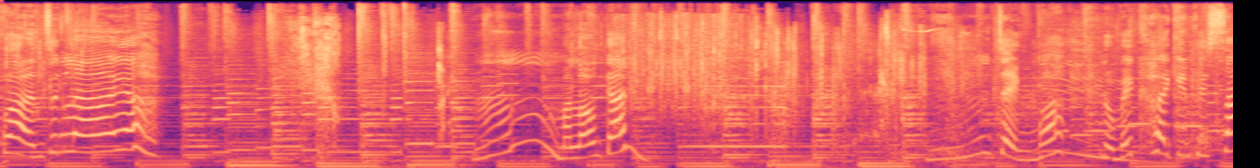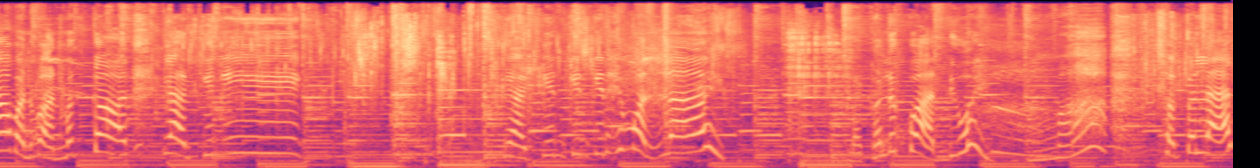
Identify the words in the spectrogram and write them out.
หวานจังเลยอะอืมมาลองกันอืมเจ๋งมาก หนูไม่เคยกินพิซซ่าหวานๆมาก่อน อยากกินอีก อยากกินกินกินให้หมดเลย แล้วก็ลูกกวาดด้วย มาช็อกโกแลต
